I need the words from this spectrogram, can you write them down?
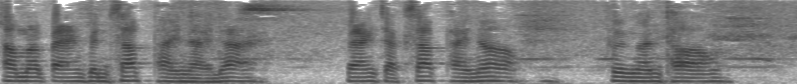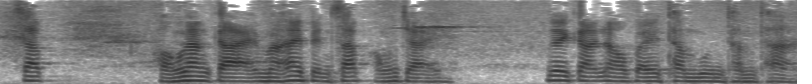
เอามาแปลงเป็นทรัพย์ภายในได้ แปลงจากทรัพย์ภายนอก คือเงินทองทรัพย์ของร่างกายมาให้เป็นทรัพย์ของใจ ด้วยการเอาไปทำบุญทำทาน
